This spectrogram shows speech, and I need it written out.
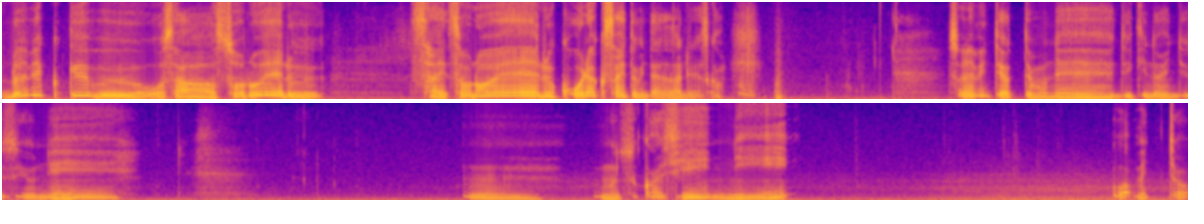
ルービックキューブをさ揃えるさい揃える攻略サイトみたいなのあるじゃないですか。それ見てやってもねできないんですよね。うん。難しいに。うわめっちゃ。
